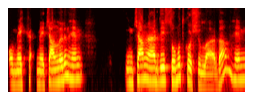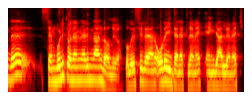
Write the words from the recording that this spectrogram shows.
o mek- mekanların hem imkan verdiği somut koşullardan hem de sembolik önemlerinden de alıyor. Dolayısıyla yani orayı denetlemek, engellemek,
